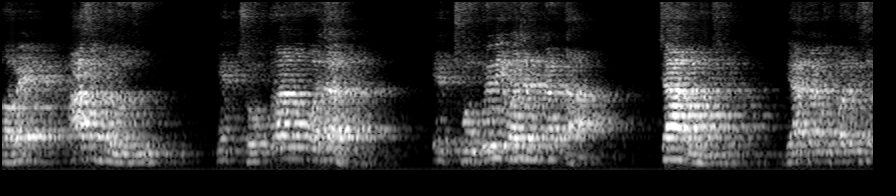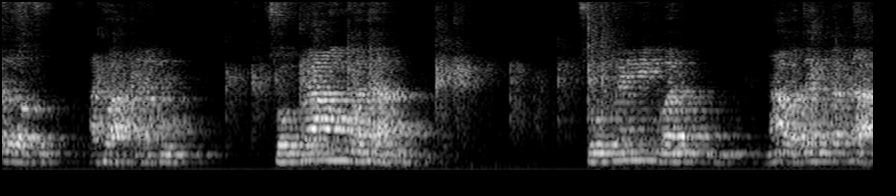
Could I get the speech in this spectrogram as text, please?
તો હવે આ શબ્દ લઉં છું કે છોકરાનું વજન એ છોકરીની વજન કરતા 4 ગણું છે. ધ્યાન રાખજો, ફરીથી શબ્દ લઉં છું. અથવા લખું છોકરાનું વજન. છોકરીની ના વજન કરતા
